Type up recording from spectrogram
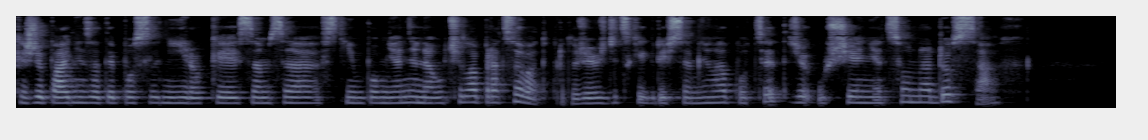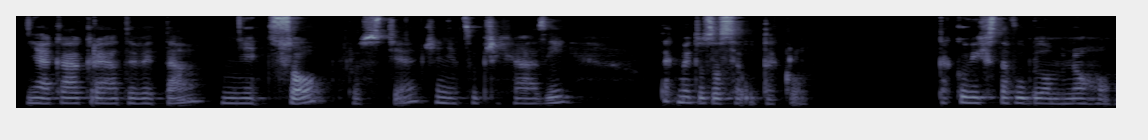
Každopádně za ty poslední roky jsem se s tím poměrně naučila pracovat, protože vždycky, když jsem měla pocit, že už je něco na dosah, nějaká kreativita, něco prostě, že něco přichází, tak mi to zase uteklo. Takových stavů bylo mnoho.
